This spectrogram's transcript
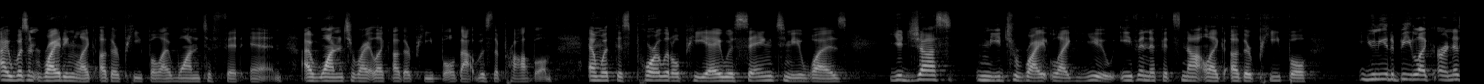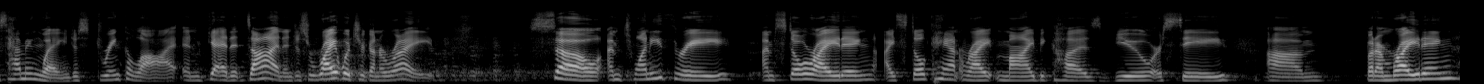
I wasn't writing like other people. I wanted to fit in. I wanted to write like other people. That was the problem. And what this poor little PA was saying to me was, you just need to write like you, even if it's not like other people you need to be like Ernest Hemingway and just drink a lot and get it done and just write what you're to write. So I'm 23. I'm still writing. I still can't write my because, view, or see. Um, but I'm writing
